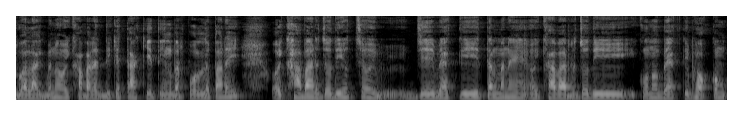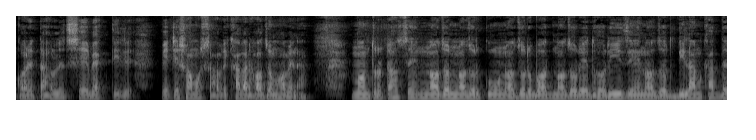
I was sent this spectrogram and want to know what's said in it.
দেওয়া লাগবে না। ওই খাবারের দিকে তাকিয়ে তিনবার পড়লে পারেই। ওই খাবার যদি হচ্ছে ওই যে ব্যক্তি, তার মানে ওই খাবার যদি কোনো ব্যক্তি ভক্ষণ করে, তাহলে সে ব্যক্তির পেটে সমস্যা হবে, খাবার হজম হবে না। মন্ত্রটা হচ্ছে, নজর নজর কু, নজর বদ, নজরে ধরি, যে নজর দিলাম খাদ্যে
